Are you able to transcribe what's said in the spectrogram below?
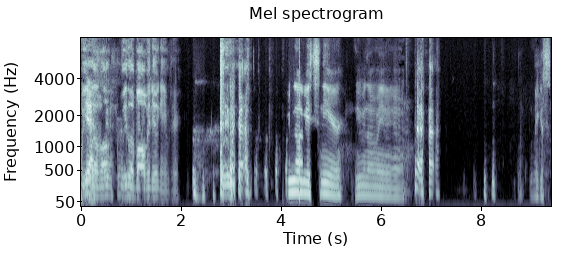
we Yeah, love all sure. we love all video games here. even though I may sneer, even though I may uh, make us.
